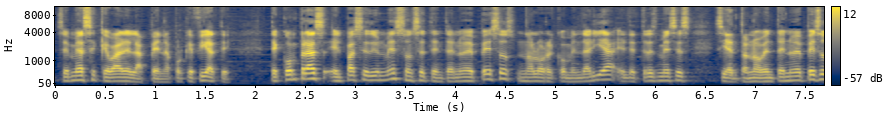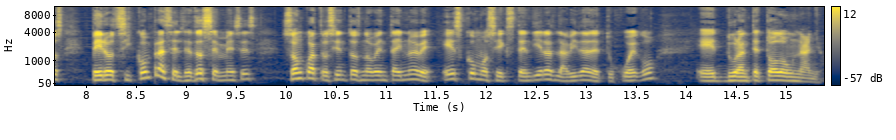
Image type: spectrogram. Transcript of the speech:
se me hace que vale la pena, porque fíjate, te compras el pase de un mes, son 79 pesos, no lo recomendaría. El de tres meses, 199 pesos. Pero si compras el de 12 meses, son 499. Es como si extendieras la vida de tu juego eh, durante todo un año.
